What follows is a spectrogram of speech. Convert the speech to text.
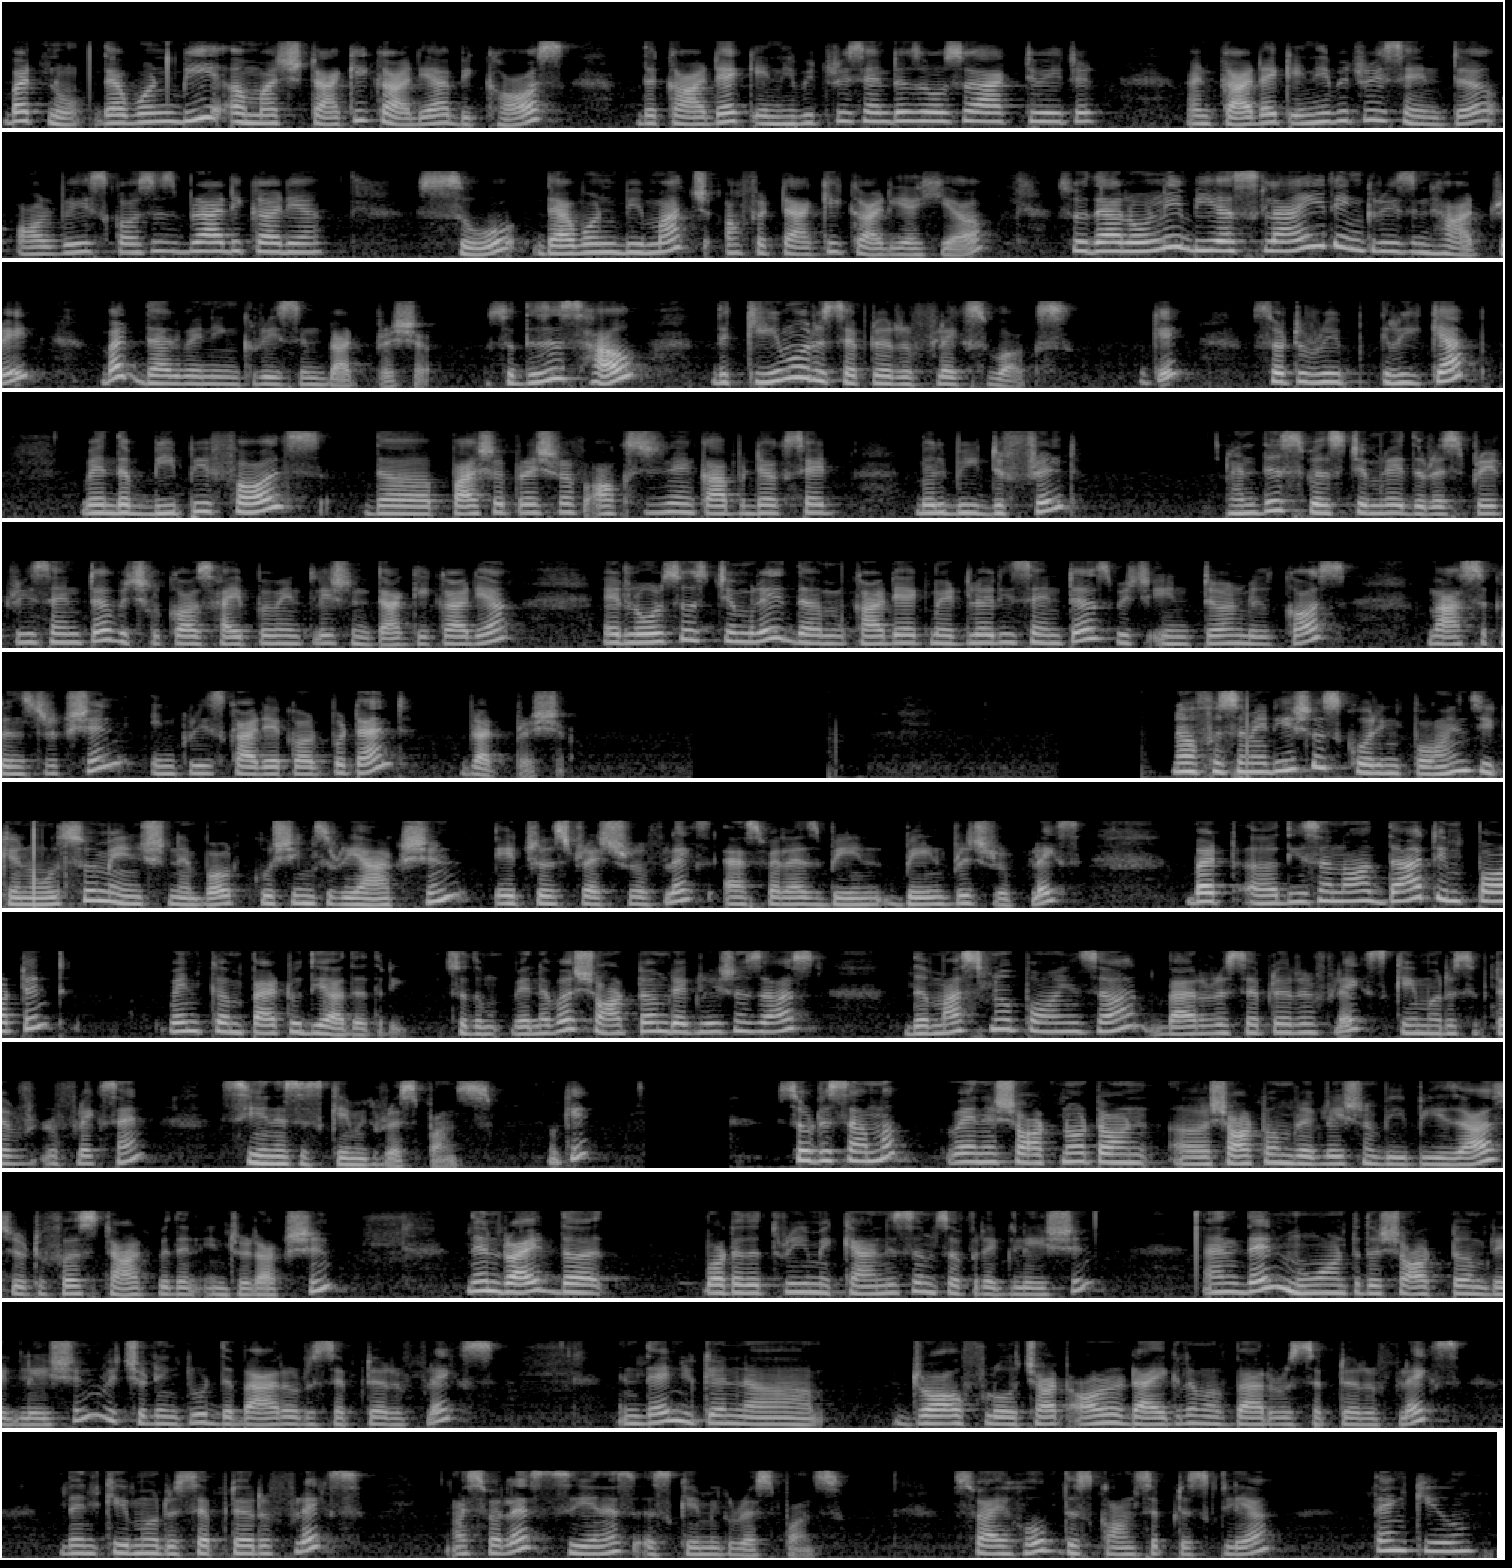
But no, there won't be a much tachycardia because the cardiac inhibitory center is also activated and cardiac inhibitory center always causes bradycardia. So there won't be much of a tachycardia here. So there will only be a slight increase in heart rate but there will be an increase in blood pressure. So this is how the chemoreceptor reflex works. Okay. So to re recap, when the BP falls, the partial pressure of oxygen and carbon dioxide will be different and this will stimulate the respiratory center which will cause hyperventilation and tachycardia. It will also stimulate the cardiac medullary centers which in turn will cause vasoconstriction, increase cardiac output and blood pressure. Now for some additional scoring points, you can also mention about Cushing's reaction, atrial stretch reflex as well as Bain, Bainbridge reflex. But uh, these are not that important when compared to the other three. So the, whenever short-term regulation is asked, The must know points are baroreceptor reflex, chemoreceptor reflex and CNS ischemic response. Okay. So to sum up, when a short note on uh, short-term regulation of BP is asked, you have to first start with an introduction, then write the what are the three mechanisms of regulation, and then move on to the short-term regulation, which should include the baroreceptor reflex, and then you can uh, draw a flowchart or a diagram of baroreceptor reflex, then chemoreceptor reflex, as well as CNS ischemic response. So I hope this concept is clear. Thank you.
